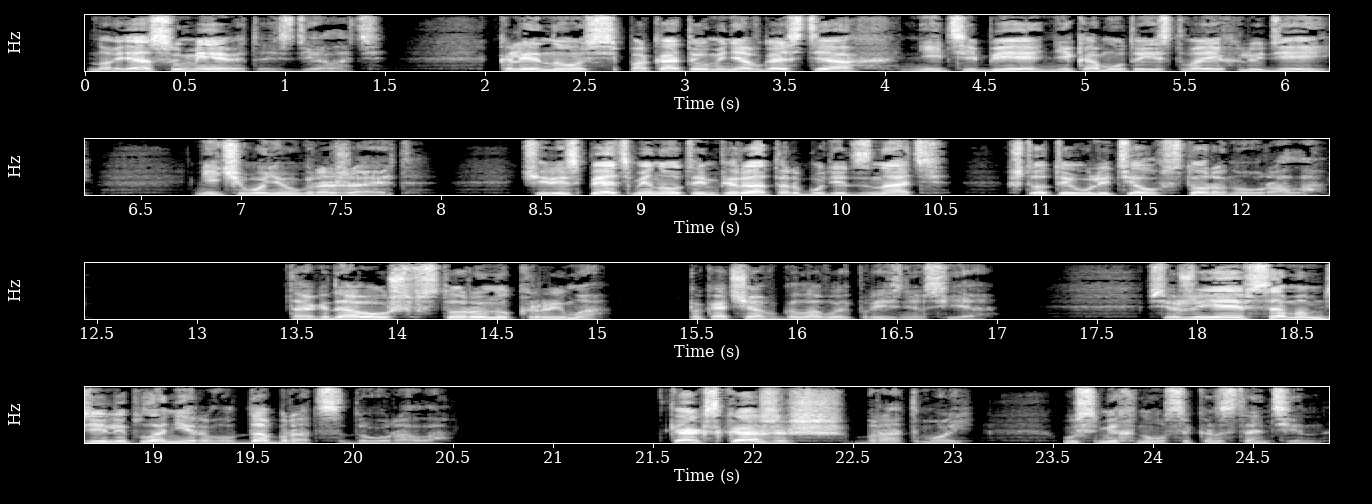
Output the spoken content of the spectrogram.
Но я сумею это сделать. Клянусь, пока ты у меня в гостях, ни тебе, ни кому-то из твоих людей ничего не угрожает. Через пять минут император будет знать, что ты улетел в сторону Урала. Тогда уж в сторону Крыма, покачав головой, произнес я. Все же я и в самом деле планировал добраться до Урала. Как скажешь, брат мой, усмехнулся Константин.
